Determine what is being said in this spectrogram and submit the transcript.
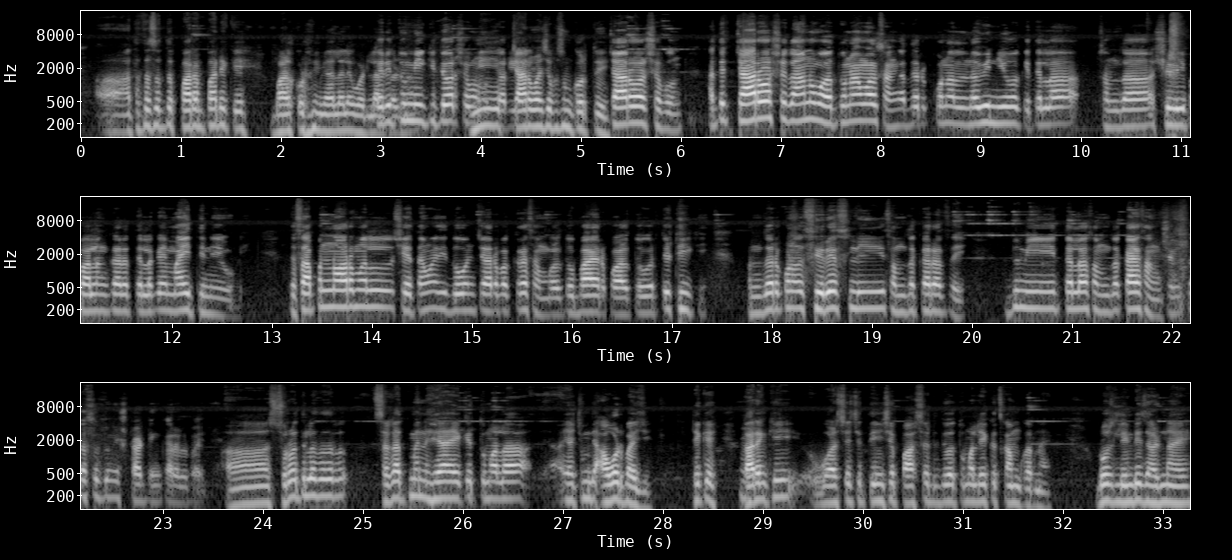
आता तसं तर पारंपरिक आहे बाळकडून मिळालेल्या वडला तरी तुम्ही किती वर्ष मी चार वर्षापासून करतोय. चार वर्षापासून. आता चार वर्षाचा अनुभवातून आम्हाला सांगा जर कोणाला नवीन युवक आहे त्याला समजा शेळी पालन करत त्याला काही माहिती नाही एवढी. तसं आपण नॉर्मल शेतामध्ये दोन चार बकऱ्या सांभाळतो बाहेर पाळतो वरती ठीक आहे. पण जर कोणाला सिरियसली समजा करायचं आहे तुम्ही त्याला समजा काय सांगशाल? कसं तुम्ही स्टार्टिंग करायला पाहिजे? अं, सुरुवातीला तर सगळ्यात मेन हे आहे की तुम्हाला याच्यामध्ये आवड पाहिजे. ठीक आहे? कारण की वर्षाचे तीनशे पासष्ट दिवस तुम्हाला एकच काम करणं आहे. रोज लेंडी झाडणं आहे.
